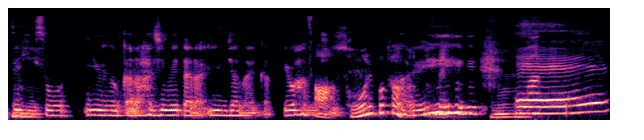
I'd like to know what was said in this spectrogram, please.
ぜひそういうのから始めたらいいんじゃないかっていう話。あ、そういうことなんはですね。い。うん へえ。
